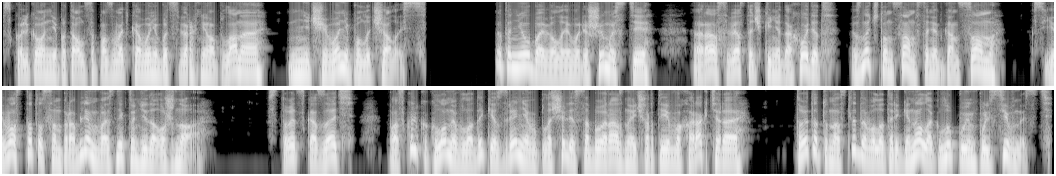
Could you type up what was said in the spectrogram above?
Сколько он не пытался позвать кого-нибудь с верхнего плана, ничего не получалось. Это не убавило его решимости. Раз весточки не доходят, значит он сам станет гонцом. С его статусом проблем возникнуть не должно. Стоит сказать, поскольку клоны Владыки Зрения воплощали с собой разные черты его характера, то этот унаследовал от оригинала глупую импульсивность.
